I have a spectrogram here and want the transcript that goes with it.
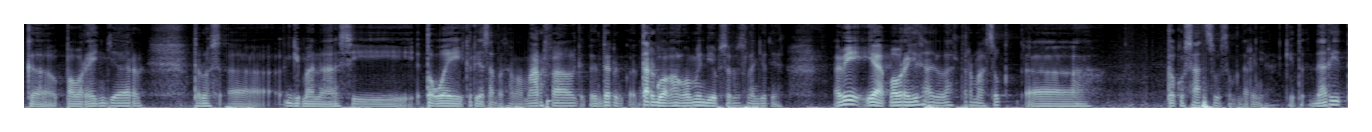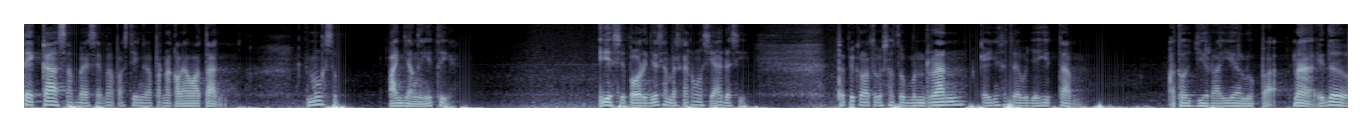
ke Power Ranger terus uh, gimana si Toei kerja sama sama Marvel gitu. Ntar ntar gue akan ngomongin di episode selanjutnya. Tapi ya Power Rangers adalah termasuk uh, tokusatsu sebenarnya gitu. Dari TK sampai SMA pasti nggak pernah kelewatan. Emang sepanjang itu ya? Iya sih Power Rangers sampai sekarang masih ada sih. Tapi kalau tokusatsu beneran kayaknya Satria Baja Hitam atau Jiraya lupa. Nah itu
